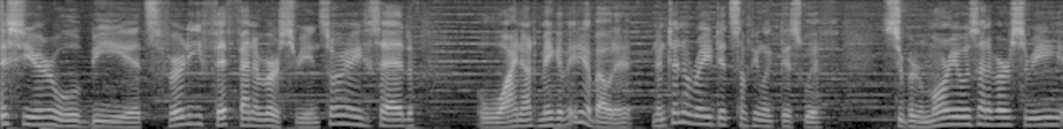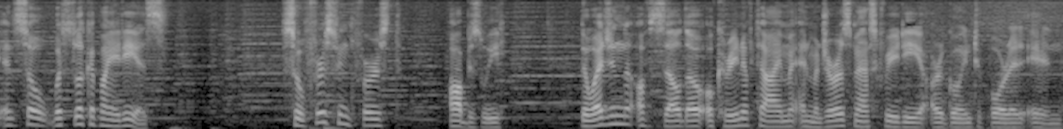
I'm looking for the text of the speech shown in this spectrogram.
This year will be its 35th anniversary and so I said, why not make a video about it? Nintendo already did something like this with Super Mario's anniversary and so let's look at my ideas. So first thing first, obviously, The Legend of Zelda Ocarina of Time and Majora's Mask 3D are going to port it in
